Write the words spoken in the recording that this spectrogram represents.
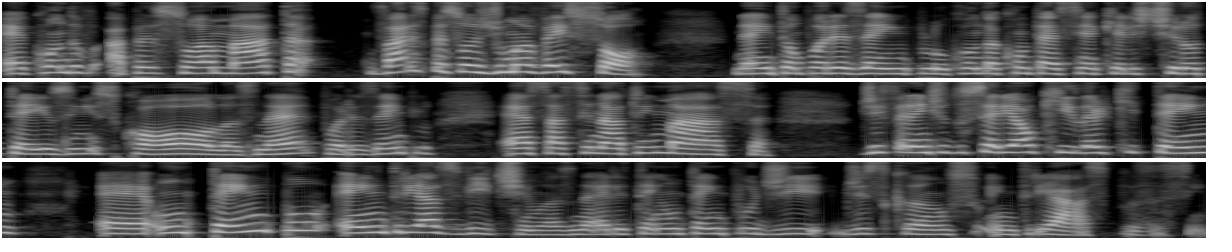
é quando a pessoa mata várias pessoas de uma vez só. Né? Então, por exemplo, quando acontecem aqueles tiroteios em escolas, né? Por exemplo, é assassinato em massa diferente do serial killer que tem é, um tempo entre as vítimas, né? Ele tem um tempo de descanso, entre aspas, assim.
